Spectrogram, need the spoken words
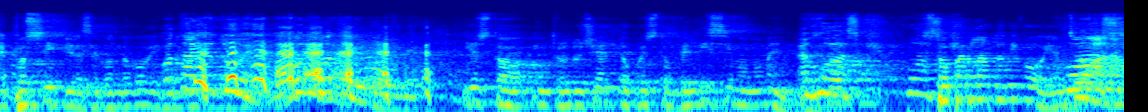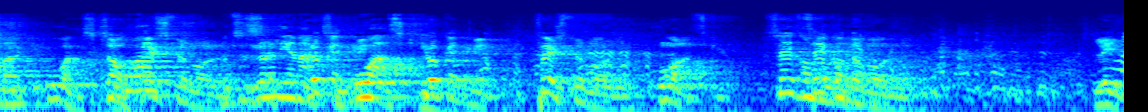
È possibile secondo voi? What are you doing? What, what are you doing? Io sto introducendo questo bellissimo momento. And who asked? Who asked? Sto parlando di voi. I'm Who you. Who asked? So, first of all, It's look accent. at me. Who asked you? Look at me. First of all, who asked you? Second, Second of all, leave.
